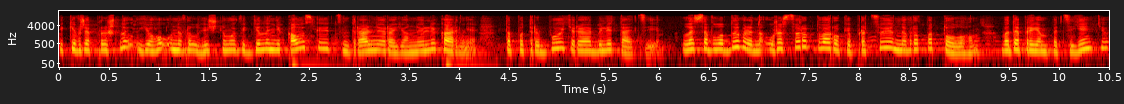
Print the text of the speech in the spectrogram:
які вже пройшли його у неврологічному відділенні Калузької центральної районної лікарні та потребують реабілітації. Леся Володимирівна уже 42 роки працює невропатологом, веде прийом пацієнтів,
